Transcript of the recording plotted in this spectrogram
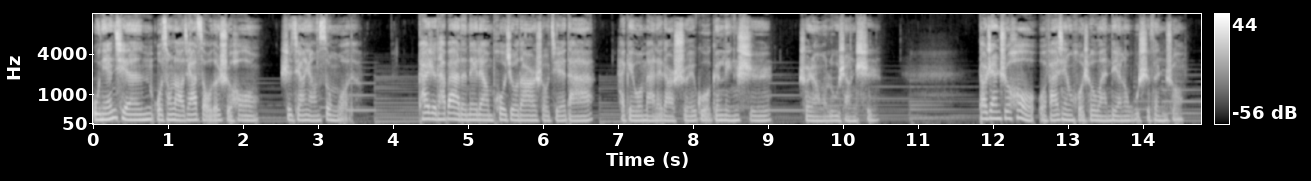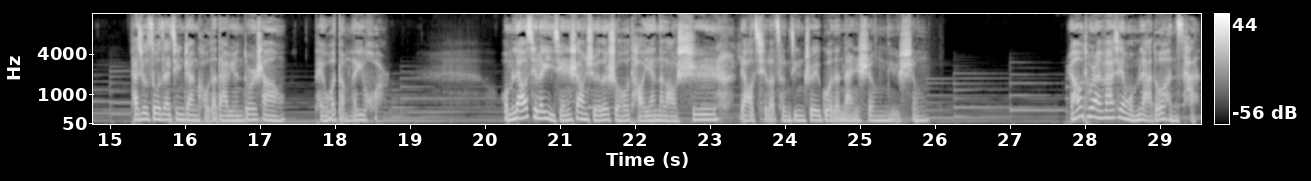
五年前，我从老家走的时候，是江阳送我的。开着他爸的那辆破旧的二手捷达，还给我买了点水果跟零食，说让我路上吃。到站之后，我发现火车晚点了五十分钟，他就坐在进站口的大圆墩上陪我等了一会儿。我们聊起了以前上学的时候讨厌的老师，聊起了曾经追过的男生女生，然后突然发现我们俩都很惨。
